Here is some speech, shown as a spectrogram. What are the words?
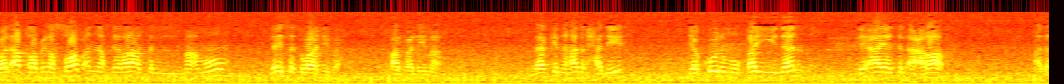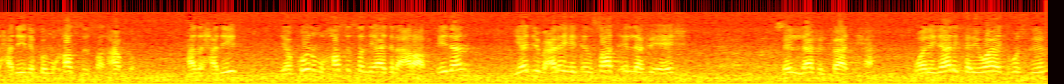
والأقرب إلى الصواب أن قراءة المأموم ليست واجبة خلف الإمام. لكن هذا الحديث يكون مقيدا لآية الأعراف هذا الحديث يكون مخصصا عفوا. هذا الحديث يكون مخصصا لآية الأعراف إذا يجب عليه الإنصات إلا في إيش؟ إلا في الفاتحة. ولذلك رواية مسلم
